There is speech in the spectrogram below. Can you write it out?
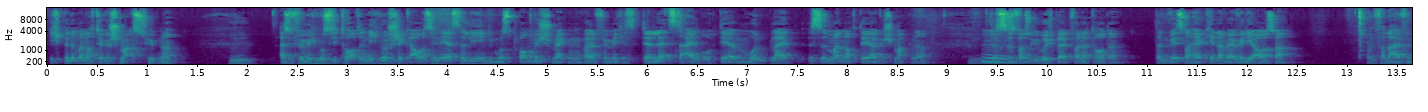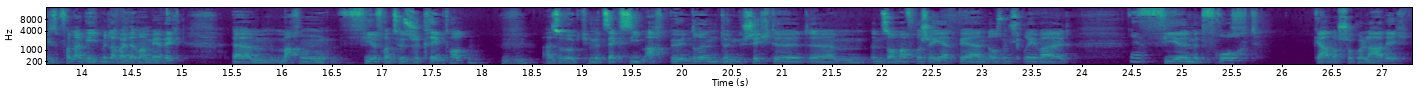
ich bin immer noch der Geschmackstyp, ne? Hm. Also für mich muss die Torte nicht nur schick aussehen in erster Linie, die muss bombig schmecken, weil für mich ist der letzte Eindruck, der im Mund bleibt, ist immer noch der Geschmack, ne? Hm. Das ist, was übrig bleibt von der Torte. Dann weiß nachher Kinder mehr, wie die aussah. Und von daher von diesem Fondant gehe ich mittlerweile immer mehr weg ähm, machen viel französische Cremetorten. Mhm. Also wirklich mit sechs, sieben, acht Böden drin, dünn geschichtet, ähm, im Sommer frische Erdbeeren aus dem Spreewald, ja. viel mit Frucht, gerne schokoladig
